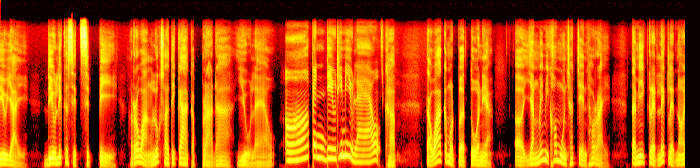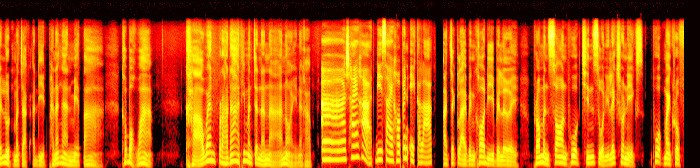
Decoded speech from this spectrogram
ดีลใหญ่ดีลลิขสิทธิ์ 10 ปี ระหว่างลูกซอยติก้ากับปราดาอยู่แล้ว อ๋อ เป็นดีลที่มีอยู่แล้ว ครับ แต่ว่ากำหนดเปิดตัวเนี่ยเอ่อยังไม่มีข้อมูลชัดเจนเท่าไหร่ แต่มีเกร็ดเล็กเกร็ดน้อยหลุดมาจากอดีตพนักงานเมตาเขาบอกว่า ขาแว่นปราดาที่มันจะหนาๆหน่อยนะครับ อ่าใช่ค่ะ ดีไซน์เขาเป็นเอกลักษณ์ อาจจะกลายเป็นข้อดีไปเลย เพราะมันซ่อนพวกชิ้นส่วนอิเล็กทรอนิกส์ พวกไมโครโฟ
